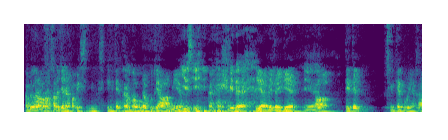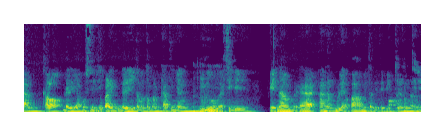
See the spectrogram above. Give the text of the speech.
Tapi orang-orang sana jarang pakai skin skincare karena Oh. udah putih alami ya. iya sih beda Iya beda gen. Iya. Kalau titip skincare kebanyakan. Kalau dari aku sendiri paling dari teman-teman cutting yang dulu exchange di Vietnam mereka kangen beli apa minta titip itu. oke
